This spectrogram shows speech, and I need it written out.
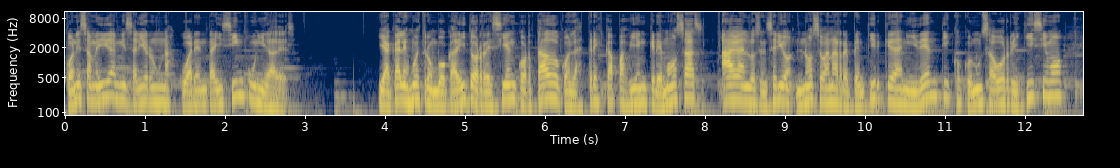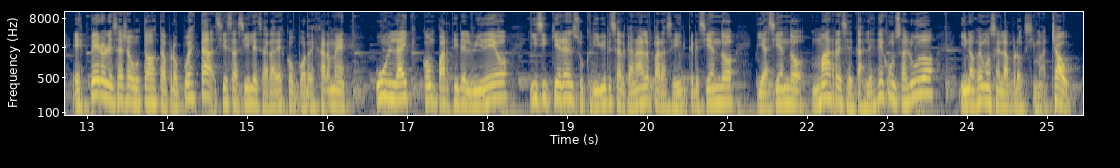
Con esa medida me salieron unas 45 unidades. Y acá les muestro un bocadito recién cortado con las tres capas bien cremosas. Háganlos en serio, no se van a arrepentir, quedan idénticos con un sabor riquísimo. Espero les haya gustado esta propuesta, si es así les agradezco por dejarme un like, compartir el video y si quieren suscribirse al canal para seguir creciendo y haciendo más recetas. Les dejo un saludo y nos vemos en la próxima. Chau.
